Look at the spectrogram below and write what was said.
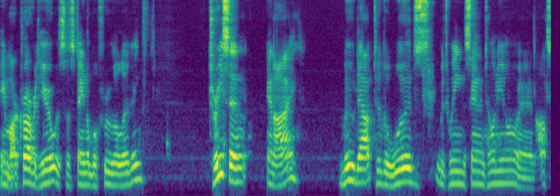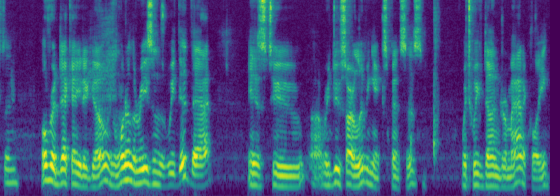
Hey, Mark Harvard here with Sustainable Frugal Living. Teresa and I moved out to the woods between San Antonio and Austin over a decade ago, and one of the reasons we did that is to uh, reduce our living expenses, which we've done dramatically.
